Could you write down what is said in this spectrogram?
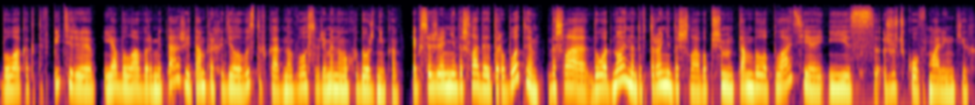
была как-то в Питере, я была в Эрмитаже, и там проходила выставка одного современного художника. Я, к сожалению, не дошла до этой работы. Дошла до одной, но до второй не дошла. В общем, там было платье из жучков маленьких.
